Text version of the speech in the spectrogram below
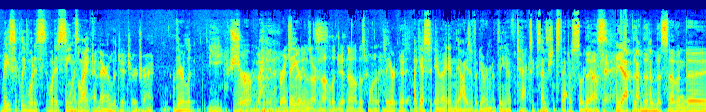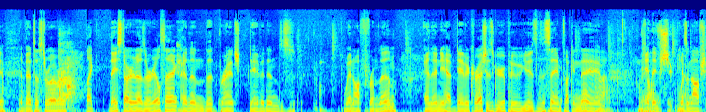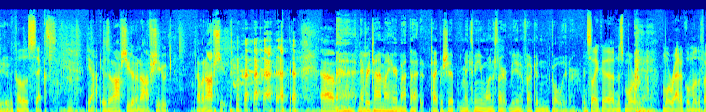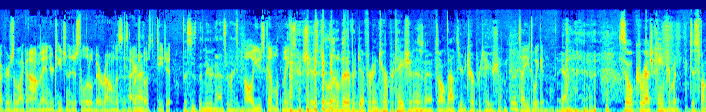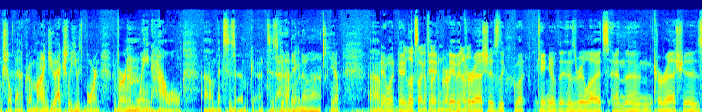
basically, what it's what it seems And like they're- and they're a legit church, right? they're le- ye- sure. I mean, Branch They are- Davidians aren't not legit now at this point. They are, I guess, in a, in the eyes of the government, they have tax exemption status. So The- yes, Okay. yeah. the, the, the seven day Adventist or whatever, like they started as a real thing, and then the branch Davidians went off from them, and then you have David Koresh's group who used the same fucking name, Wow. Was and then offshoot, was yeah. an offshoot. We call those sects. Hmm. Yeah, it was an offshoot of an offshoot of an offshoot. Every time I hear about that type of shit, makes me want to start being a fucking cult leader. It's like uh, just more more radical motherfuckers are like, ah, man, you're teaching it just a little bit wrong. This is how you're Right. supposed to teach it. This is the new Nazarene. All yous come with me. It's just a little bit of a different interpretation, isn't it? It's all about your interpretation. That's how you tweak it. Yeah. yeah. So Koresh came from a dysfunctional background, mind you. Actually, he was born Vernon Wayne Howell. Um, that's his um, g- that's his I given didn't even name. know that. Yep. Um, yeah, what Da- He looks like a Da- fucking Vernon, David don't he? Koresh is the what king of the Israelites, and then Koresh is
